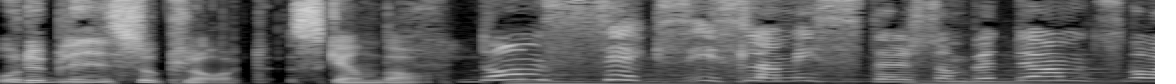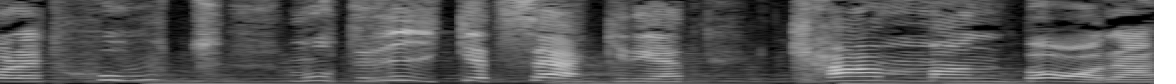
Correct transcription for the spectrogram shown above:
Och det blir såklart skandal. De sex islamister som bedömts vara ett hot mot rikets säkerhet kan man bara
